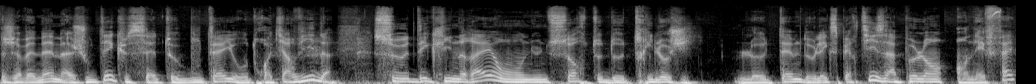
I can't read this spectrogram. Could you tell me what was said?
J'avais même ajouté que cette bouteille aux trois quarts vide se déclinerait en une sorte de trilogie. Le thème de l'expertise appelant en effet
